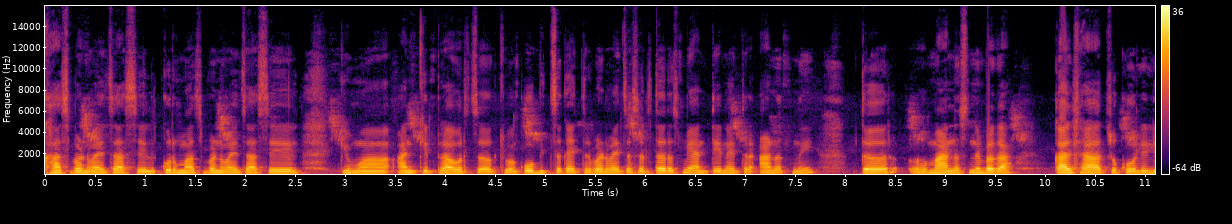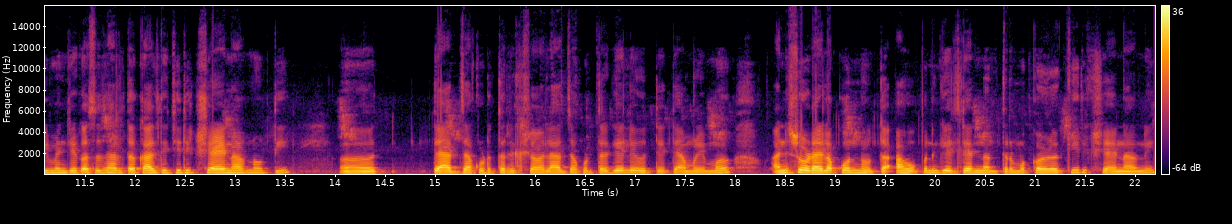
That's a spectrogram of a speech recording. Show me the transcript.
खास बनवायचं असेल कुर्माच बनवायचा असेल किंवा आणखी फ्लावरचं किंवा कोबीचं काहीतरी बनवायचं असेल तरच मी आणते नाहीतर आणत नाही. तर मानसने बघा काल शाळा चुकवलेली म्हणजे कसं झालं तर काल तिची रिक्षा येणार नव्हती. ते आजा कुठं तर रिक्षावाला आजा कुठं तर गेले होते. त्यामुळे मग आणि सोडायला कोण नव्हतं. अहो पण गेले त्यानंतर मग कळलं की रिक्षा येणार नाही.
